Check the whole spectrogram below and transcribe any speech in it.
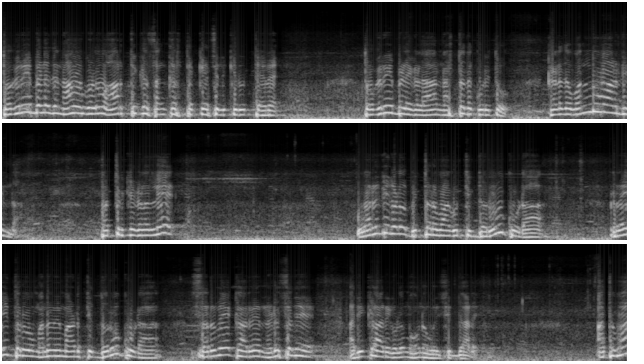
ತೊಗರಿ ಬೆಳೆದ ನಾವುಗಳು ಆರ್ಥಿಕ ಸಂಕಷ್ಟಕ್ಕೆ ಸಿಲುಕಿರುತ್ತೇವೆ. ತೊಗರಿ ಬೆಳೆಗಳ ನಷ್ಟದ ಕುರಿತು ಕಳೆದ ಒಂದು ವಾರದಿಂದ ಪತ್ರಿಕೆಗಳಲ್ಲಿ ವರದಿಗಳು ಬಿತ್ತರವಾಗುತ್ತಿದ್ದರೂ ಕೂಡ ರೈತರು ಮನವಿ ಮಾಡುತ್ತಿದ್ದರೂ ಕೂಡ ಸರ್ವೆ ಕಾರ್ಯ ನಡೆಸದೆ ಅಧಿಕಾರಿಗಳು ಮೌನ ವಹಿಸಿದ್ದಾರೆ ಅಥವಾ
